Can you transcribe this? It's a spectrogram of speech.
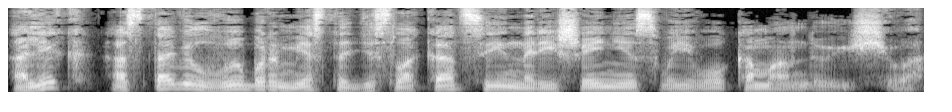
Олег оставил выбор места дислокации на решение своего командующего.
